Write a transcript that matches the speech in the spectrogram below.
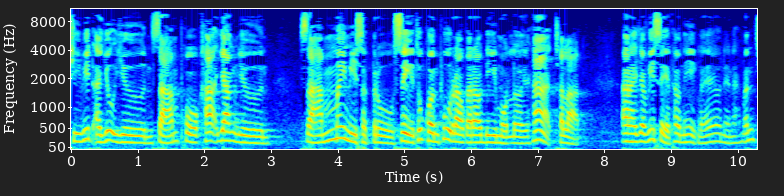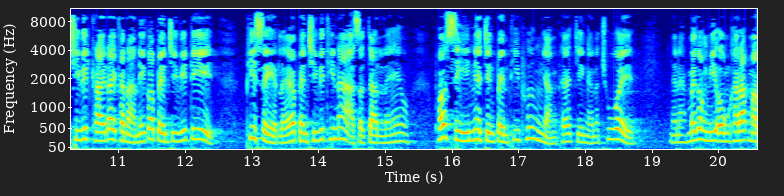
ชีวิตอายุยืนสามโภคะยั่งยืนสามไม่มีศัตรูสี่ทุกคนพูดเรากับเราดีหมดเลยห้าฉลาด อะไรจะวิเศษเท่านี้อีกแล้วเนี่ยนะมันชีวิตใครได้ขนาดนี้ก็เป็นชีวิตที่พิเศษแล้วเป็นชีวิตที่น่าอัศจรรย์แล้ว เพราะศีลเนี่ยจึงเป็นที่พึ่งอย่างแท้จริงอะนะช่วยเนี่ยนะไม่ต้องมีองค์ครักษ์มา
